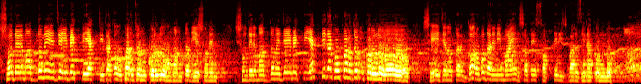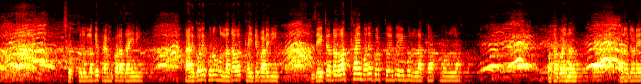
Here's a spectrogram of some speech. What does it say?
সুদের মাধ্যমে যে ব্যক্তি একটি টাকা উপার্জন করল, মনটা দিয়ে শোনেন। সুদের মাধ্যমে যে ব্যক্তি একটি টাকা উপার্জন করল, সে যেন তার গর্ভধারিণী মায়ের সাথে ছত্রিশ বার জিনা করল। শত্রুর লোকে প্রেম করা যায়নি। তার ঘরে কোনো মোল্লা দাওয়াত খাইতে পারেনি। যেটা দাওয়াত খায় মনে করতে হইব, এই মোল্লা কাঠ মোল্লা। কথা কয় না? আরও জোরে।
